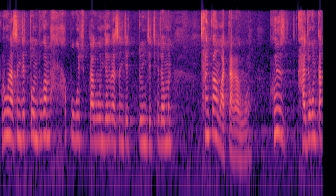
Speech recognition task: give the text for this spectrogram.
그러고 나서 이제 또 누가 막 보고 싶다고 이제 그래서 이제 또 이제 찾아오면 잠깐 왔다 가고 그 가족은 딱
